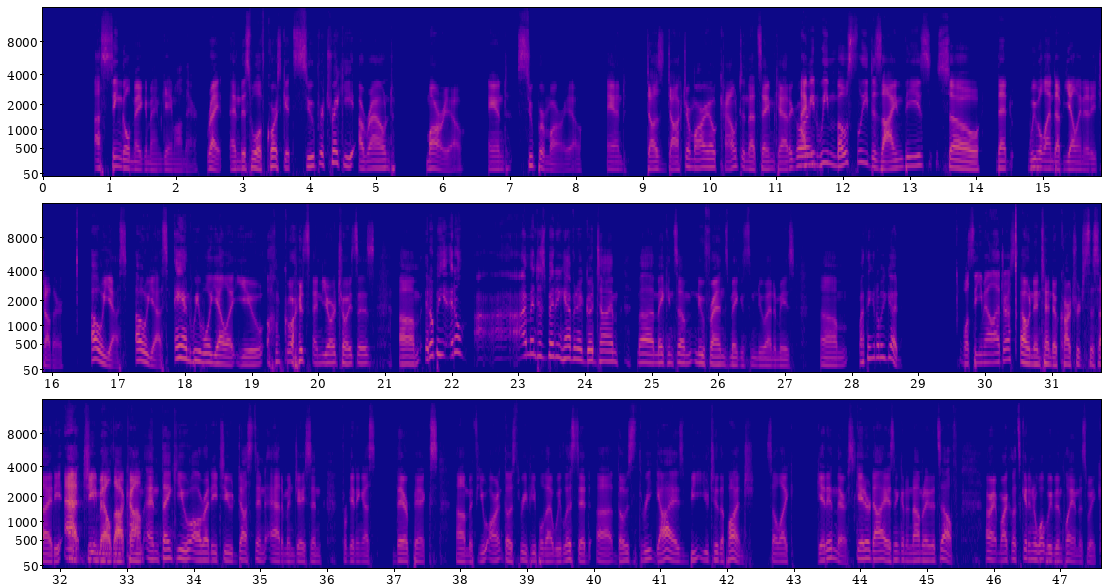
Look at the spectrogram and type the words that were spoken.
a single Mega Man game on there. Right. And this will, of course, get super tricky around Mario and Super Mario. And does Dr. Mario count in that same category? I mean, we mostly designed these so that we will end up yelling at each other. Oh yes, oh yes, and we will yell at you, of course, and your choices. Um, it'll be it'll. Uh, I'm anticipating having a good time, uh, making some new friends, making some new enemies. Um, I think it'll be good. What's the email address? Oh, Nintendo Cartridge Society At at, gmail.com. gmail.com. And thank you already to Dustin, Adam, and Jason for getting us their picks. Um, if you aren't those three people that we listed, uh, those three guys beat you to the punch. So, like, get in there. Skate or Die isn't going to nominate itself. All right, Mark, let's get into what we've been playing this week.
